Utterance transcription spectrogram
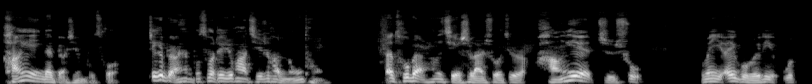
行业应该表现不错。这个表现不错这句话其实很笼统，在图表上的解释来说，就是行业指数。我们以 A 股为例，五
